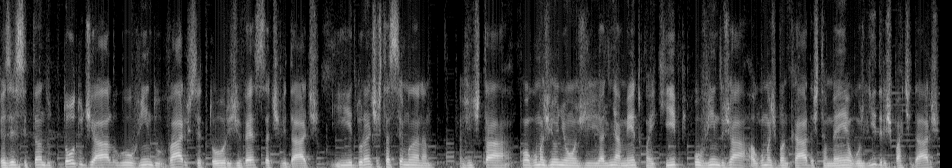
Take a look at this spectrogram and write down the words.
exercitando todo o diálogo, ouvindo vários setores, diversas atividades. E durante esta semana a gente está com algumas reuniões de alinhamento com a equipe, ouvindo já algumas bancadas também, alguns líderes partidários.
